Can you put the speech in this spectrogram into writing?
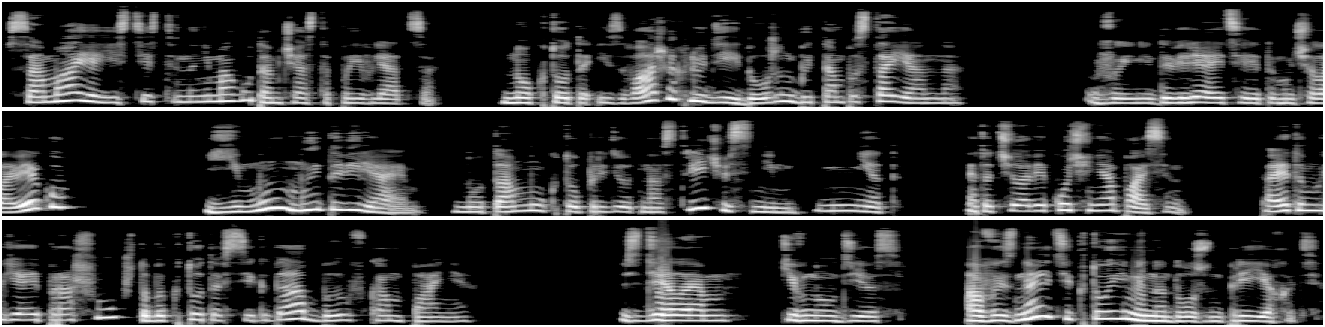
Сама я, естественно, не могу там часто появляться, но кто-то из ваших людей должен быть там постоянно. Вы не доверяете этому человеку? Ему мы доверяем, но тому, кто придет на встречу с ним, нет. Этот человек очень опасен, поэтому я и прошу, чтобы кто-то всегда был в компании. Сделаем, кивнул Диас. А вы знаете, кто именно должен приехать?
